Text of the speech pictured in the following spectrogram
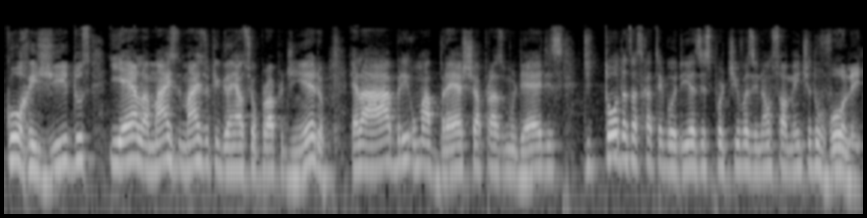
corrigidos e ela, mais, mais do que ganhar o seu próprio dinheiro, ela abre uma brecha para as mulheres de todas as categorias esportivas e não somente do vôlei,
